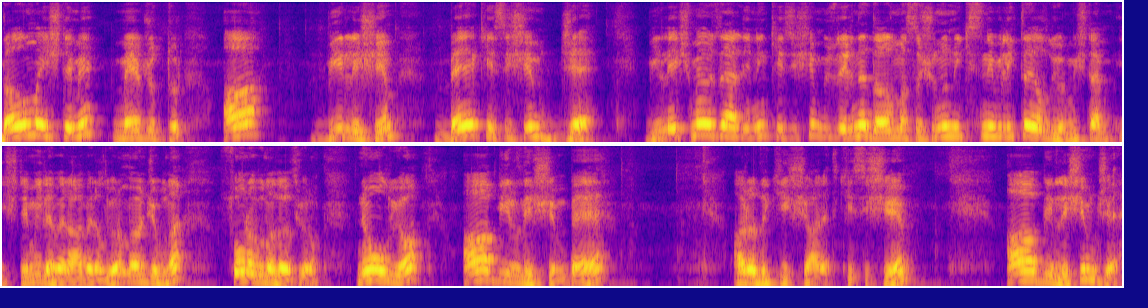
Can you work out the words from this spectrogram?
dağılma işlemi mevcuttur. A birleşim B kesişim C. Birleşme özelliğinin kesişim üzerine dağılması. Şunun ikisini birlikte alıyorum. İşlem işlemiyle beraber alıyorum. Önce buna sonra buna dağıtıyorum. Ne oluyor? A birleşim B. Aradaki işaret kesişim. A birleşim C.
